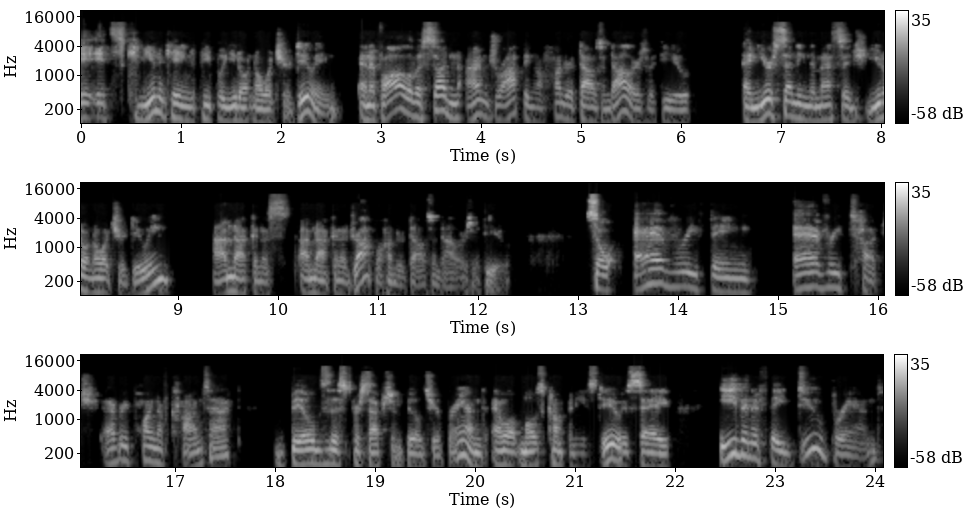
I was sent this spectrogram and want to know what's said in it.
it's communicating to people you don't know what you're doing. And if all of a sudden i'm dropping a hundred thousand dollars with you and you're sending the message you don't know what you're doing i'm not going to i'm not going to drop a hundred thousand dollars with you. So everything every touch every point of contact builds this perception builds your brand. And what most companies do is say even if they do brand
